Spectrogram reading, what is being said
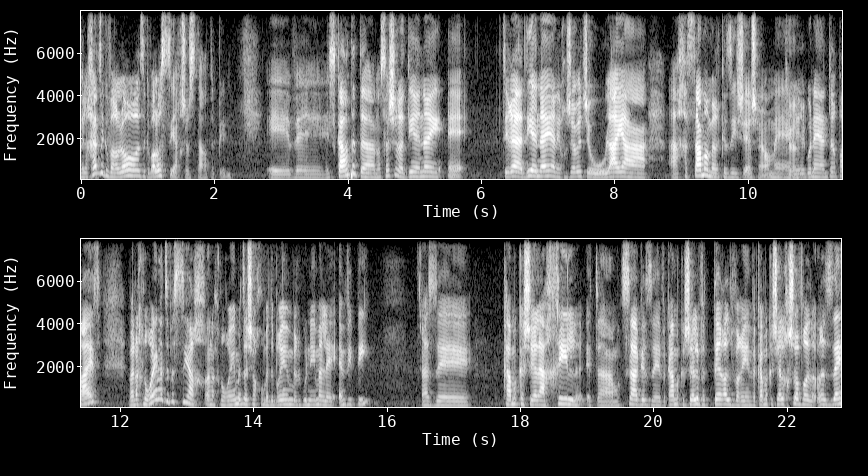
ולכן זה כבר לא, זה כבר לא שיח של סטארט-אפים והזכרת את הנושא של ה-DNA תראה ה-DNA אני חושבת שהוא אולי החסם המרכזי שיש היום כן. לארגוני enterprise ואנחנו רואים את זה בשיח. אנחנו רואים את זה שאנחנו מדברים עם ארגונים על MVP אז כמה קשה להכיל את המושג הזה, וכמה קשה לוותר על דברים, וכמה קשה לחשוב רזה, אה,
